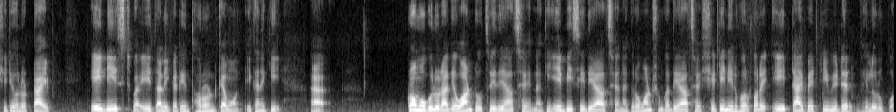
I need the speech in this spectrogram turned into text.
সেটি হলো টাইপ এই লিস্ট বা এই তালিকাটির ধরন কেমন? এখানে কি ক্রমগুলোর আগে ওয়ান টু থ্রি দেওয়া আছে, নাকি এবিসি দেওয়া আছে, নাকি রোমান সংখ্যা দেওয়া আছে? সেটি নির্ভর করে এই টাইপ অ্যাট্রিবিউটের ভ্যালুর উপর।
